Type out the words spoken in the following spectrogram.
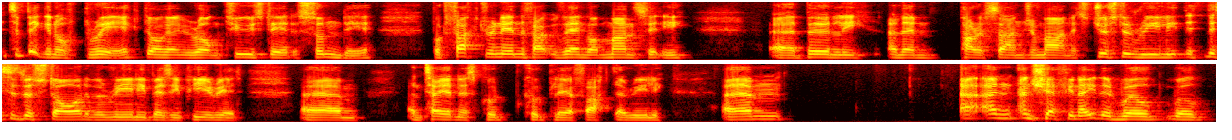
it's a big enough break. Don't get me wrong, Tuesday to Sunday, but factoring in the fact we've then got Man City, uh, Burnley, and then Paris Saint Germain, it's just a really. This is the start of a really busy period, um, and tiredness could could play a factor really. Um, and and Sheffield United will will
